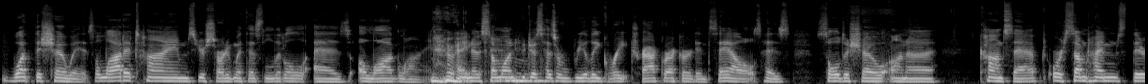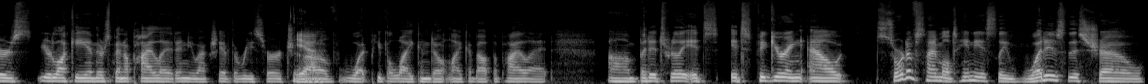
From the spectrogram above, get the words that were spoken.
what the show is. A lot of times you're starting with as little as a log line. You know, someone who just has a really great track record in sales has sold a show on a concept or sometimes there's you're lucky and there's been a pilot and you actually have the research Yeah. of what people like and don't like about the pilot. Um, but it's really it's it's figuring out sort of simultaneously what is this show,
